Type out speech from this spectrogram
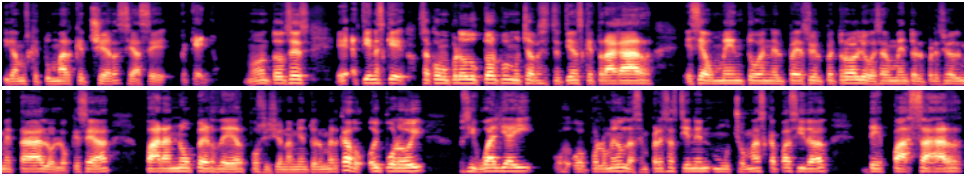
digamos que tu market share se hace pequeño. ¿No? Entonces, eh, tienes que, o sea, como productor, pues muchas veces te tienes que tragar ese aumento en el precio del petróleo, ese aumento en el precio del metal o lo que sea, para no perder posicionamiento en el mercado. Hoy por hoy, pues igual ya hay, o, por lo menos las empresas tienen mucho más capacidad de pasar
